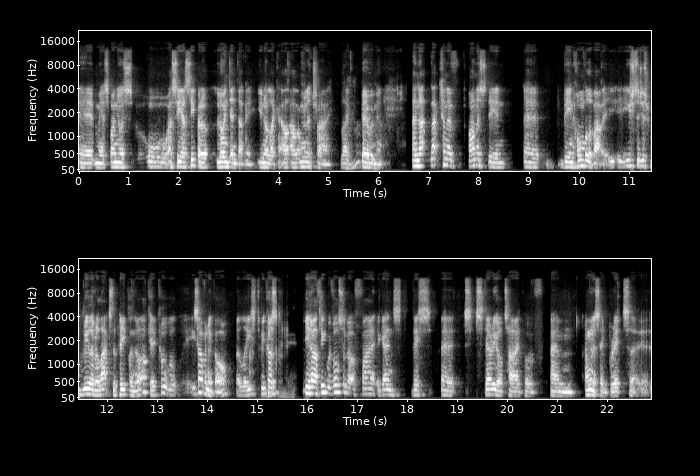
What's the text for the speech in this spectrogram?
eh, mi español es oh, así así, pero lo intentaré. You know, like I'll, I'll, I'm going to try. Like, Mhm. bear with me and that that kind of honesty and uh, being humble about it, it used to just really relax the people and go, okay, cool, well, he's having a go at least because you know I think we've also got to fight against this uh, stereotype of um, I'm going to say Brits, uh,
